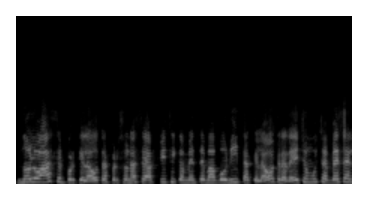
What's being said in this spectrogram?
no lo hacen porque la otra persona sea físicamente más bonita que la otra. De hecho, muchas veces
